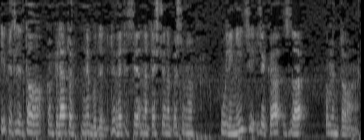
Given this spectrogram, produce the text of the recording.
І після того компілятор не буде дивитися на те, що написано у лінійці, яка закоментована.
